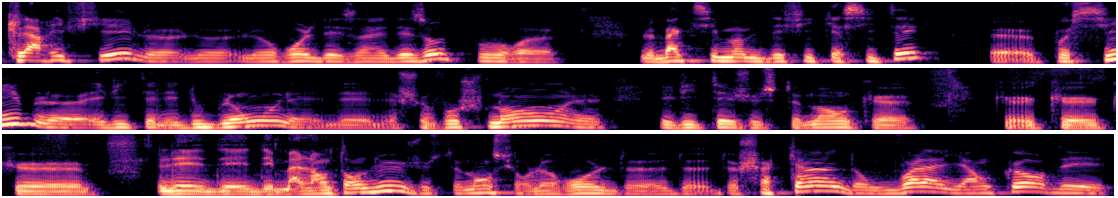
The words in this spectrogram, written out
clarifier le, le, rôle des uns et des autres pour euh, le maximum d'efficacité possible, éviter les doublons, les, chevauchements, éviter justement que, des, malentendus justement sur le rôle de, chacun. Donc voilà, il y a encore des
